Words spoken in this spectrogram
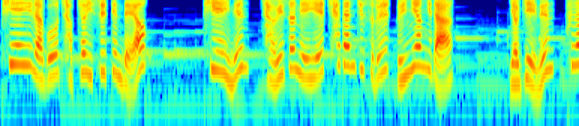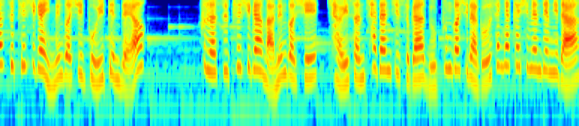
PA라고 적혀 있을 텐데요. PA는 자외선 A의 차단 지수를 의미합니다. 여기에는 플러스 표시가 있는 것이 보일 텐데요. 플러스 표시가 많은 것이 자외선 차단 지수가 높은 것이라고 생각하시면 됩니다.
